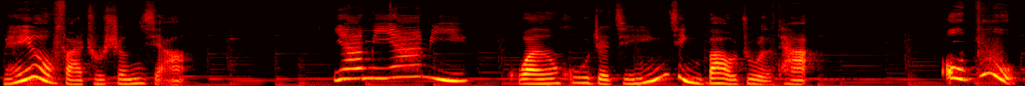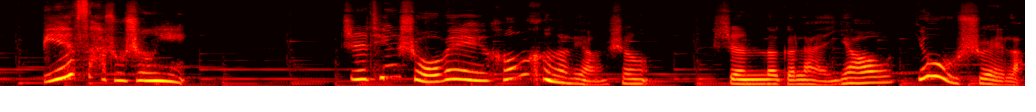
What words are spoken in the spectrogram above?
没有发出声响。亚米亚米欢呼着，紧紧抱住了他。哦不，别发出声音！只听守卫哼哼了两声，伸了个懒腰，又睡了。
